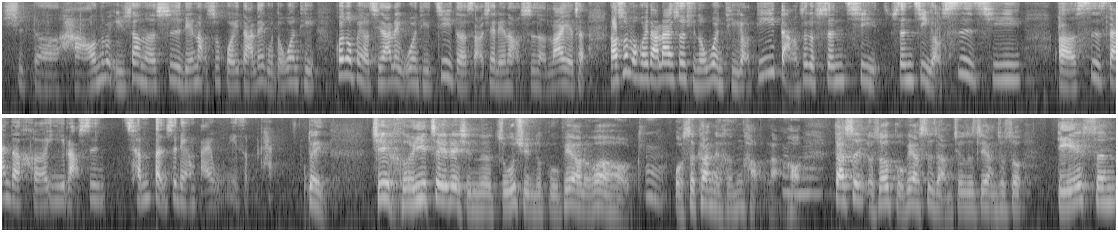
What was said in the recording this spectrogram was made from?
是的，好，那么以上呢是连老师回答类股的问题，观众朋友其他类股问题记得扫一下连老师的 LINE。老师我们回答 LINE 社群的问题有、哦、第一档这个生气生计有四七。呃，四三的合一，老师成本是两百五，你怎么看？对，其实合一这一类型的族群的股票的话，哦，嗯，我是看得很好了，哈、嗯。但是有时候股票市场就是这样，就是说跌深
